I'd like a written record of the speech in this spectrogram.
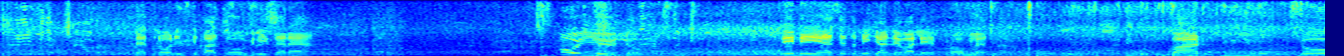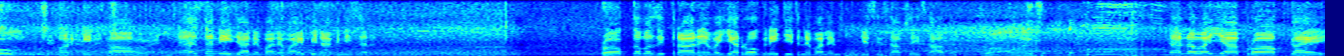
pay with a counter. Seth Rollins के पास दो फिनिशर हैं। ओ ये लो। नहीं नहीं ऐसे तो नहीं जाने वाले ब्रॉक लेसनर universe. टू और किक ऐसा नहीं जाने वाले भाई बिना फिनिशर रॉक तो बस इतरा रहे हैं भैया रोक नहीं जीतने वाले जिस हिसाब से हिसाब है। चलो भैया ब्रॉक गए।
